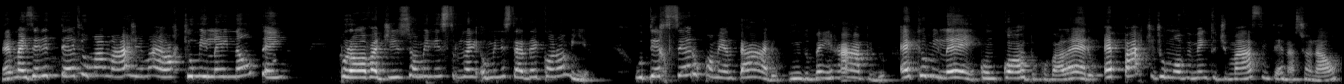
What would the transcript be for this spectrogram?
Né? Mas ele teve uma margem maior que o Milley não tem. Prova disso é o, ministro da, o Ministério da Economia. O terceiro comentário, indo bem rápido, é que o Milley, concordo com o Valério, é parte de um movimento de massa internacional,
